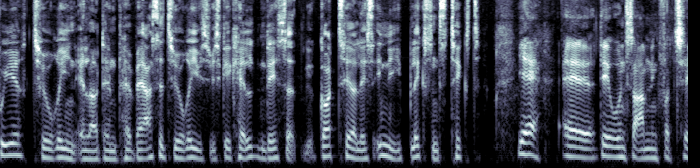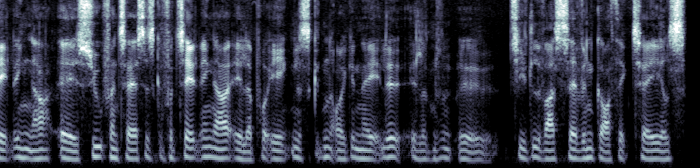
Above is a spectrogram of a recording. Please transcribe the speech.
queer-teorien, eller den perverse teori, hvis vi skal kalde den det, så godt til at læse ind i Bliksens tekst? Ja, øh, det er jo en samling fortællinger, øh, syv fantastiske fortællinger, eller på engelsk, den originale, eller den øh, titel var Seven Gothic Tales.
